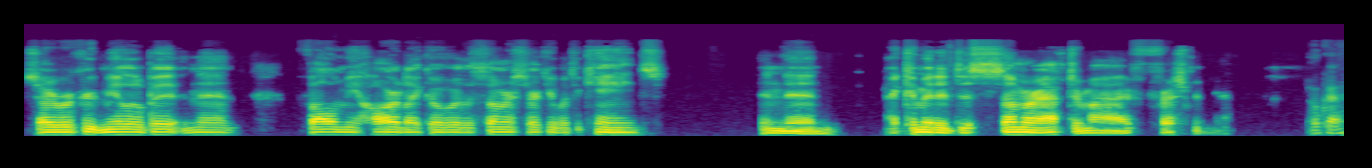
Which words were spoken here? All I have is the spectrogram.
started recruiting me a little bit, and then followed me hard like over the summer circuit with the Canes, and then I committed this summer after my freshman year. Okay.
